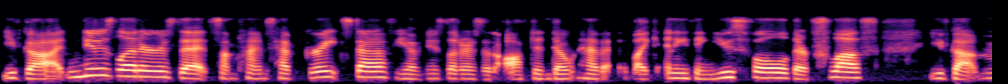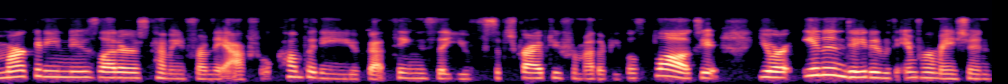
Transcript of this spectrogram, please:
You've got newsletters that sometimes have great stuff. You have newsletters that often don't have like anything useful. They're fluff. You've got marketing newsletters coming from the actual company. You've got things that you've subscribed to from other people's blogs. You, you're inundated with information,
